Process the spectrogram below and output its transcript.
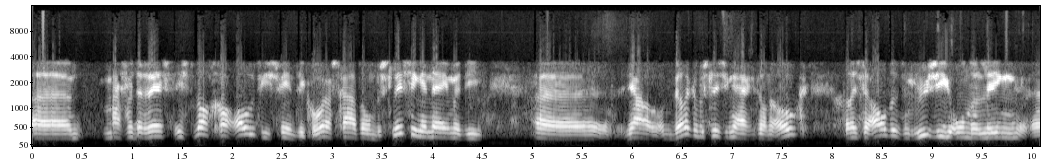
Uh, maar voor de rest is het wel chaotisch, vind ik hoor. Als het gaat om beslissingen nemen die, uh, ja, welke beslissingen eigenlijk dan ook, dan is er altijd ruzie onderling uh,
